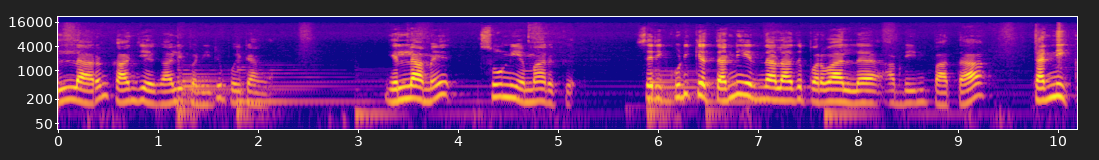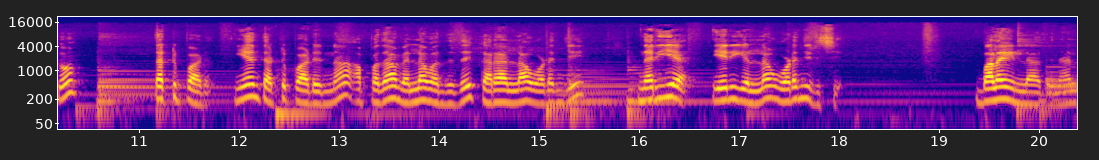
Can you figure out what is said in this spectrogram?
எல்லாரும் காஞ்சியை காலி பண்ணிட்டு போயிட்டாங்க. எல்லாமே சூன்யமாக இருக்குது சரி குடிக்க தண்ணி இருந்தாலாவது பரவாயில்ல அப்படின்னு பார்த்தா தண்ணிக்கும் தட்டுப்பாடு. ஏன் தட்டுப்பாடுன்னா அப்போ தான் வெள்ளம் வந்தது கரெல்லாம் உடஞ்சி நிறைய ஏரிகள்லாம் உடஞ்சிடுச்சு. பலம் இல்லாததுனால.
